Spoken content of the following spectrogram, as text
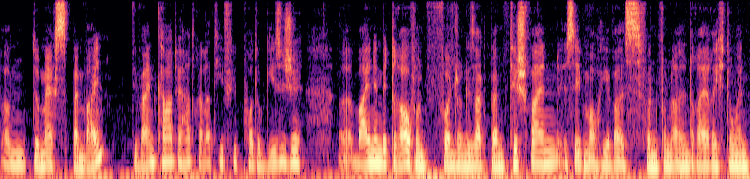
Ähm, du merkst beim Wein, die Weinkarte hat relativ viel portugiesische äh, Weine mit drauf und vorhin schon gesagt, beim Tischwein ist eben auch jeweils von, von allen drei Richtungen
